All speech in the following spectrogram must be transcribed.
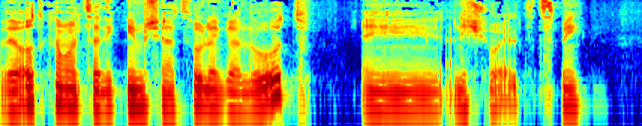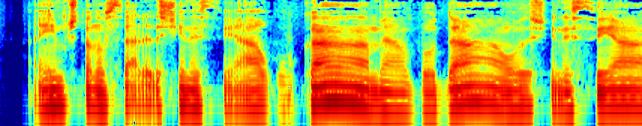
ועוד כמה צדיקים שיצאו לגלות. אני שואל את עצמי, האם כשאתה נוסע לאיזושהי נסיעה ארוכה מהעבודה, או איזושהי נסיעה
